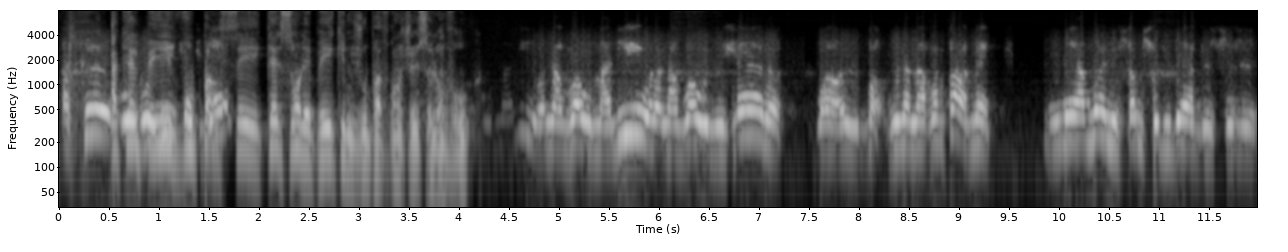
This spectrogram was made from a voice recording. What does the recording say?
Parce que à quel pays vous pensez, quels sont les pays qui ne jouent pas franc jeu selon vous? On en voit au Mali, on en voit au Niger. Bon, euh, nous n'en avons pas, mais néanmoins, nous sommes solidaires de ce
